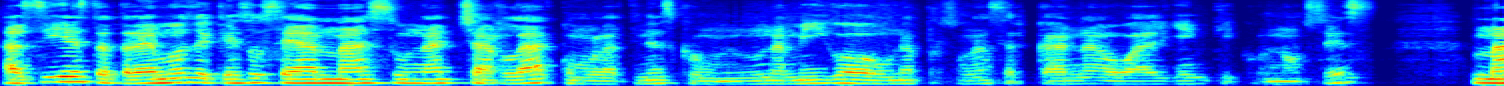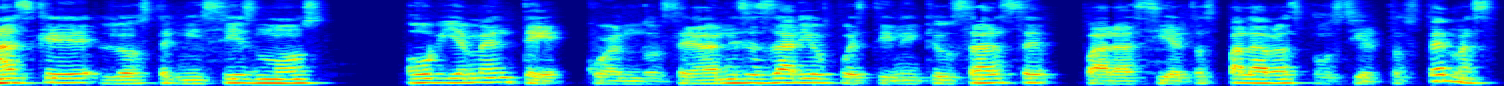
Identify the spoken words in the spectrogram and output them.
Así es, trataremos de que eso sea más una charla como la tienes con un amigo o una persona cercana o alguien que conoces, más que los tecnicismos. Obviamente, cuando sea necesario, pues tienen que usarse para ciertas palabras o ciertos temas.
